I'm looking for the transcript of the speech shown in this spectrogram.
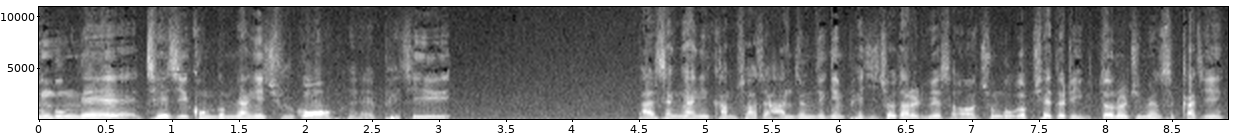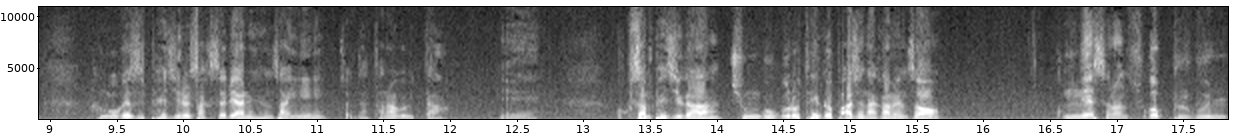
중국 내 제지 공급량이 줄고 예, 폐지 발생량이 감소하자 안정적인 폐지 조달을 위해서 중국 업체들이 윗돈을 주면서까지 한국에서 폐지를 싹쓸이하는 현상이 나타나고 있다. 예. 국산 폐지가 중국으로 대거 빠져나가면서 국내에서는 수급 불균,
